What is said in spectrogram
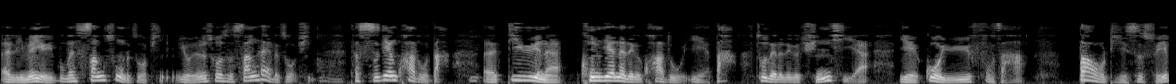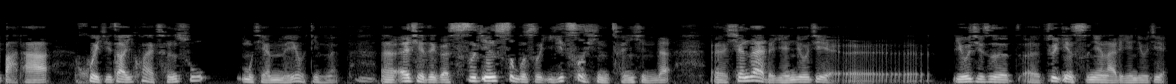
呃，里面有一部分商宋的作品，有人说是商代的作品，它时间跨度大，呃，地域呢，空间的这个跨度也大，作者的这个群体啊，也过于复杂，到底是谁把它汇集到一块成书？目前没有定论，呃，而且这个《诗经》是不是一次性成型的？呃，现在的研究界，呃，尤其是呃最近十年来的研究界，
